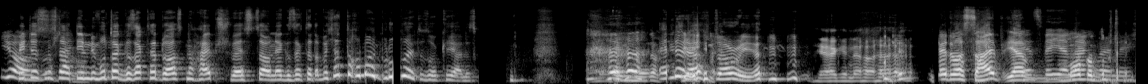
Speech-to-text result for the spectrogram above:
Ja, Spätestens so nachdem die Mutter gesagt hat, du hast eine Halbschwester und er gesagt hat, aber ich hatte doch immer einen Bruder. Ich dachte so, okay, alles gut. Ende, Ende der Story. Ja, genau. Ja, du hast halb. Ja, Jetzt ja morgen, kommt dein-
